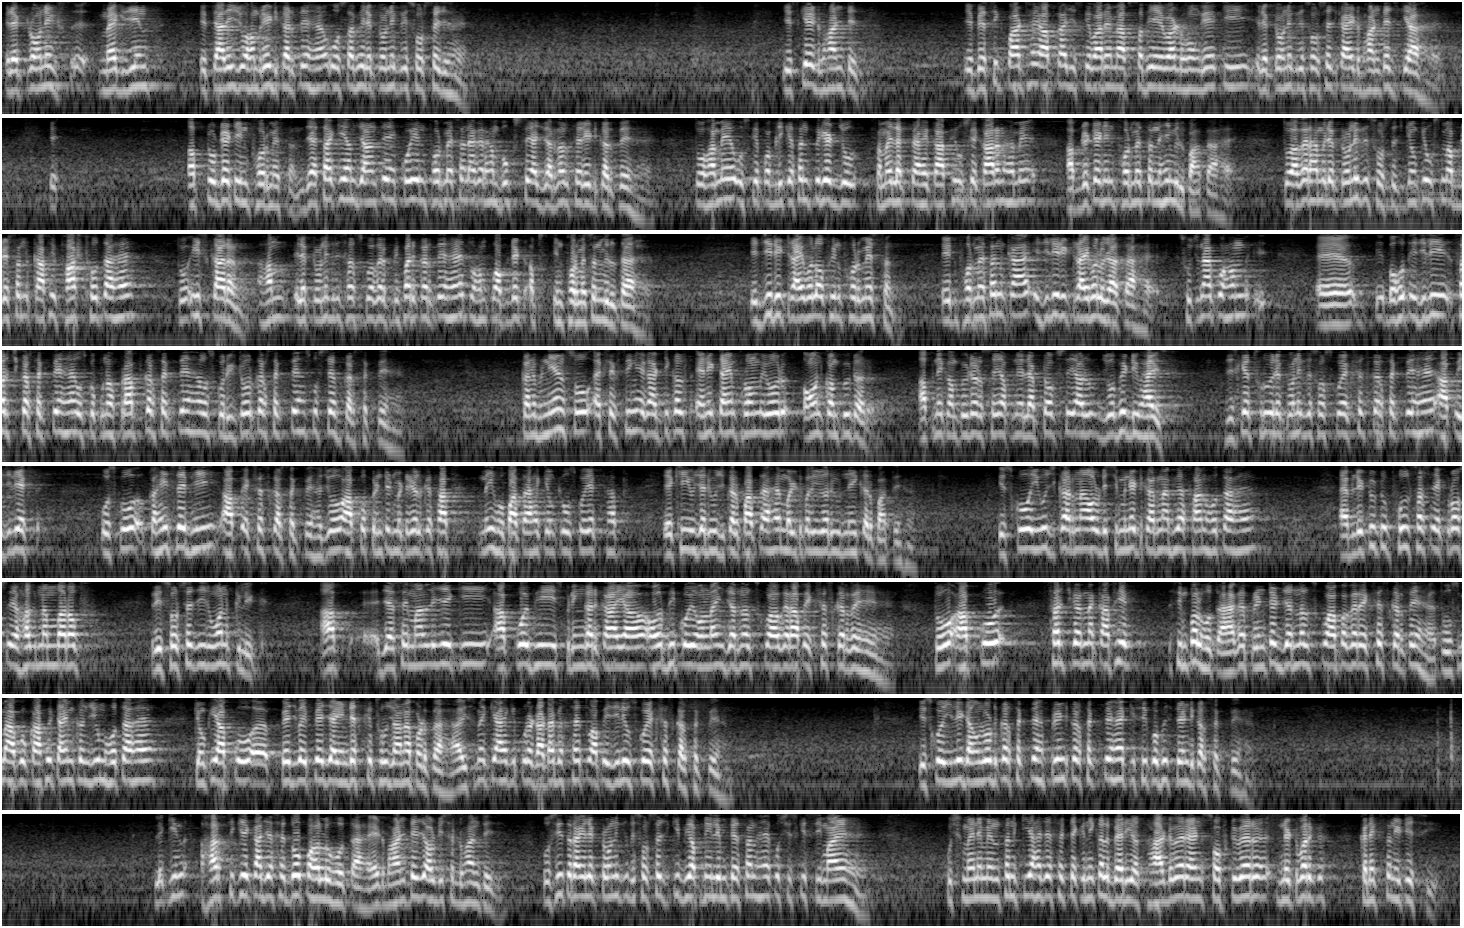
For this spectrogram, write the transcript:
electronics magazines इत्यादि जो हम रीड करते हैं, वो सभी इलेक्ट्रॉनिक रिसोर्सेज हैं। इसके एडवांटेज ये बेसिक पार्ट है आपका, जिसके बारे में आप सभी अवेयर होंगे कि इलेक्ट्रॉनिक रिसोर्सेज का एडवांटेज क्या है। अप टू डेट इन्फॉर्मेशन जैसा कि हम जानते हैं, कोई इन्फॉर्मेशन अगर हम बुक से या जर्नल से रीड करते हैं तो हमें उसके पब्लिकेशन पीरियड जो समय लगता है, काफ़ी उसके कारण हमें अपडेटेड इन्फॉर्मेशन नहीं मिल पाता है। तो अगर हम इलेक्ट्रॉनिक रिसोर्सेज क्योंकि उसमें अपडेशन काफ़ी फास्ट होता है तो इस कारण हम इलेक्ट्रॉनिक रिसोर्स को अगर प्रीफर करते हैं तो हमको अपडेट इन्फॉर्मेशन मिलता है। Easy retrieval of information information का इजीली रिट्राइवल हो जाता है। सूचना को हम ए, बहुत इजीली सर्च कर सकते हैं उसको पुनः प्राप्त कर सकते हैं उसको रिस्टोर कर सकते हैं उसको सेव कर सकते हैं। कन्वीनियंस हो accessing e articles any time from your own computer अपने कंप्यूटर से अपने लैपटॉप से या जो भी डिवाइस जिसके थ्रू इलेक्ट्रॉनिक रिसोर्स को एक्सेस कर सकते हैं आप इजीली उसको कहीं से भी आप एक्सेस कर सकते हैं, जो आपको प्रिंटेड मटेरियल के साथ नहीं हो पाता है, क्योंकि उसको एक साथ एक ही यूज़र यूज़ कर पाता है मल्टीपल यूज़र यूज़ नहीं कर पाते हैं। इसको यूज़ करना और डिसमिनेट करना भी आसान होता है। Ability to full search across a huge number of resources in one click आप, जैसे मान लीजिए कि आप कोई भी स्प्रिंगर का या और भी कोई ऑनलाइन जर्नल्स को अगर आप एक्सेस कर रहे हैं तो आपको सर्च करना काफ़ी सिंपल होता है। अगर प्रिंटेड जर्नल्स को आप अगर एक्सेस करते हैं तो उसमें आपको काफ़ी टाइम कंज्यूम होता है, क्योंकि आपको पेज बाई पेज या इंडेक्स के थ्रू जाना पड़ता है। इसमें क्या है कि पूरा डाटाबेस है तो आप इजीली उसको एक्सेस कर सकते हैं। इसको इजीली डाउनलोड कर सकते हैं प्रिंट कर सकते हैं, किसी को भी सेंड कर सकते हैं। लेकिन हर सिक्के का जैसे दो पहलू होता है एडवांटेज और डिसएडवांटेज उसी तरह इलेक्ट्रॉनिक रिसोर्सेज की भी अपनी लिमिटेशन है, कुछ इसकी सीमाएँ हैं। कुछ मैंने मेंशन किया है, जैसे technical barriers hardware and software network connection ई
